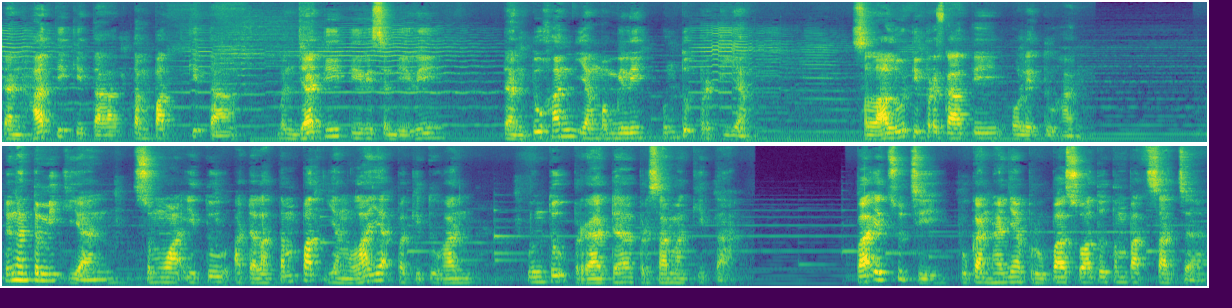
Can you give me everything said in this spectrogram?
dan hati kita tempat kita menjadi diri sendiri dan Tuhan yang memilih untuk berdiam. Selalu diberkati oleh Tuhan. Dengan demikian, semua itu adalah tempat yang layak bagi Tuhan untuk berada bersama kita. Bait suci bukan hanya berupa suatu tempat saja,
